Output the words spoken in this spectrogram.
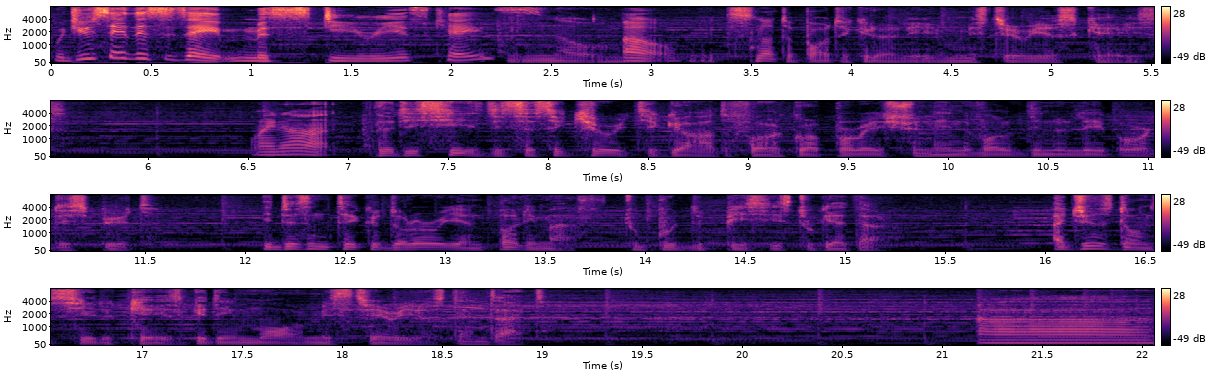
Would you say this is a mysterious case? No. Oh. It's not a particularly mysterious case. Why not? The deceased is a security guard for a corporation involved in a labor dispute. It doesn't take a Dolorian polymath to put the pieces together. I just don't see the case getting more mysterious than that. Uh.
